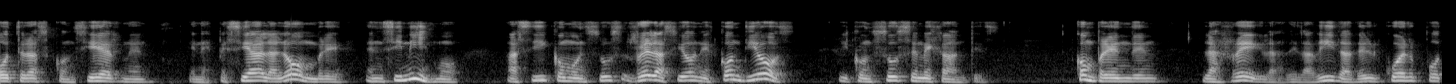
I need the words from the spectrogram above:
otras conciernen en especial al hombre en sí mismo, así como en sus relaciones con Dios y con sus semejantes. Comprenden las reglas de la vida del cuerpo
